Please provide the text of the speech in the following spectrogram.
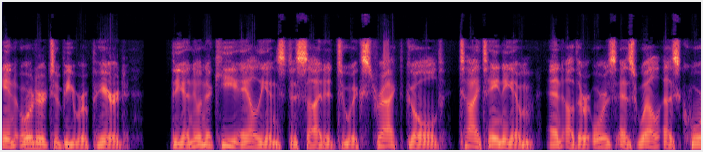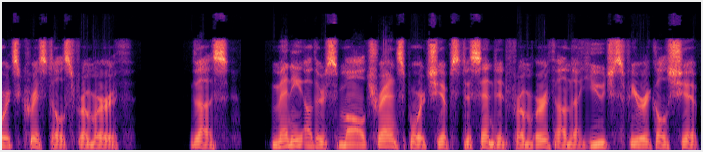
In order to be repaired, the Anunnaki aliens decided to extract gold, titanium, and other ores as well as quartz crystals from Earth. Thus, Many other small transport ships descended from Earth on the huge spherical ship,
